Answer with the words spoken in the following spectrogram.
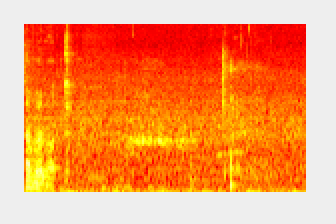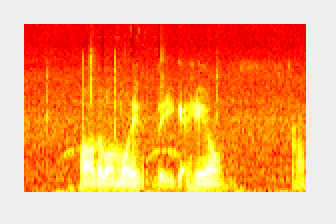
Let's have a look. Or the one where, that you get heal from.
